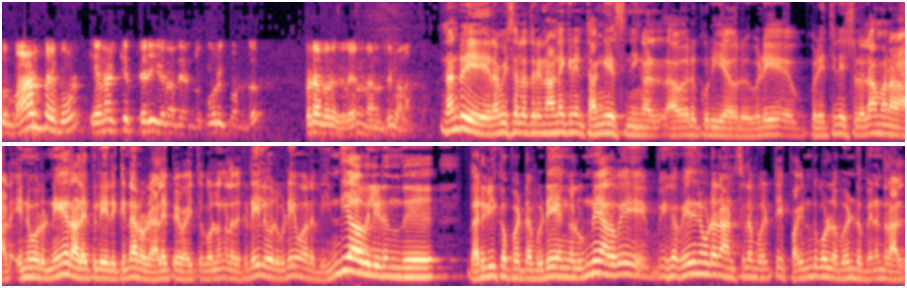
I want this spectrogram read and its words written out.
ஒரு வார்த்தை போல் எனக்கு தெரிகிறது என்று கூறிக்கொண்டு விடைபெறுகிறேன். நன்றி வணக்கம். நன்றி ரவி செல்லத்துறை. நான் நினைக்கிறேன் தங்கேஷ் நீங்கள் அவருக்குரிய ஒரு விடைய பிரச்சனை சொல்லலாம். ஆனால் இன்னும் ஒரு நேர் அழைப்பில் இருக்கின்றார். அவருடைய அழைப்பை வைத்துக் கொள்ளுங்கள். அதுக்கிடையில் ஒரு விடயம் வருது. இந்தியாவிலிருந்து அறிவிக்கப்பட்ட விடயங்கள் உண்மையாகவே மிக வேதனையுடன் நான் சிலவற்றை பகிர்ந்து கொள்ள வேண்டும். என்றால்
